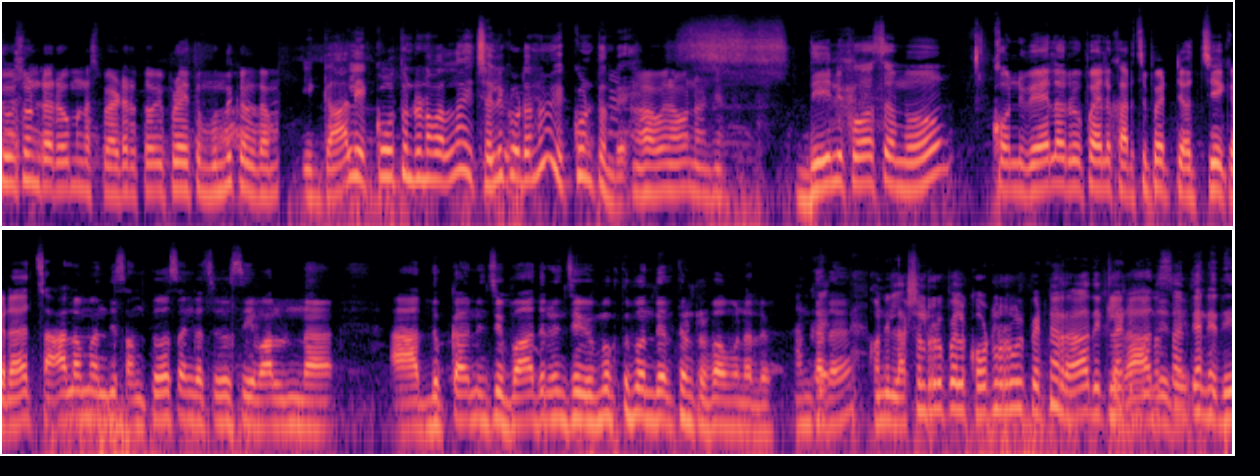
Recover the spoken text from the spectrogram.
చూసుంటారు మన స్పైడర్తో ఇప్పుడైతే ముందుకు వెళ్దాం ఈ గాలి ఎక్కువ అవుతుండడం వల్ల ఈ చలి కూడాను ఎక్కువ ఉంటుంది. అవునవును దీనికోసము కొన్ని వేల రూపాయలు ఖర్చు పెట్టి వచ్చి ఇక్కడ చాలా మంది సంతోషంగా చూసి వాళ్ళున్న ఆ దుఃఖం నుంచి బాధ నుంచి విముక్తి పొంది వెళ్తుంటారు బామ్మనలు కదా? కొన్ని లక్షల రూపాయలు కోట్ల రూపాయలు పెట్టినా రాదు ఇట్లాంటి అనేది.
